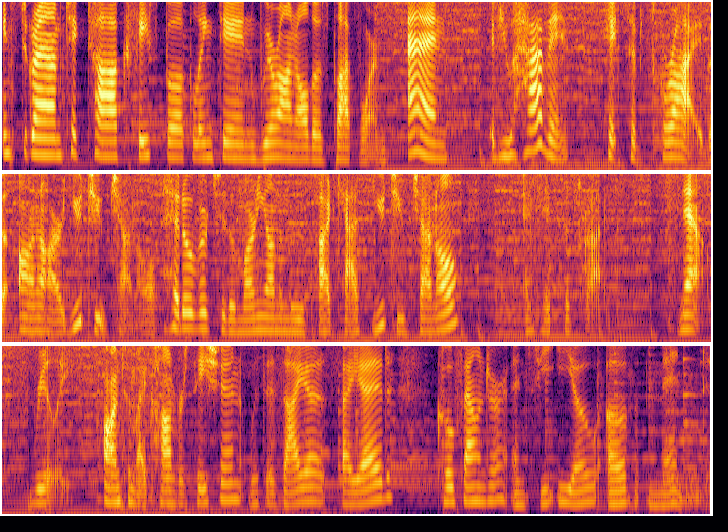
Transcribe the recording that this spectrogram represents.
Instagram, TikTok, Facebook, LinkedIn, we're on all those platforms. And if you haven't hit subscribe on our YouTube channel, head over to the Marni on the Move podcast YouTube channel and hit subscribe. Now, really, on to my conversation with Eziah Syed, co founder and CEO of Mend.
